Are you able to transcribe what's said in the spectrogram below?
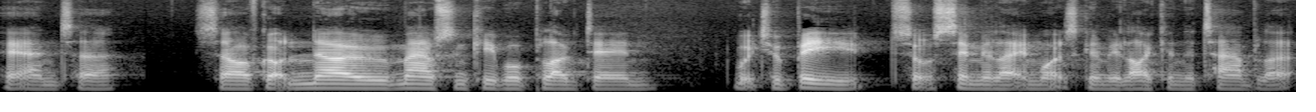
hit enter. So I've got no mouse and keyboard plugged in, which would be sort of simulating what it's going to be like in the tablet.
